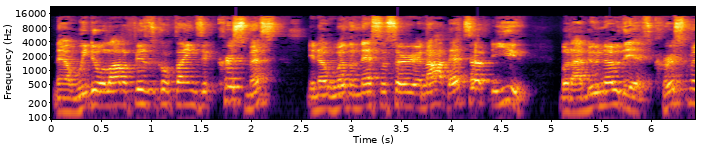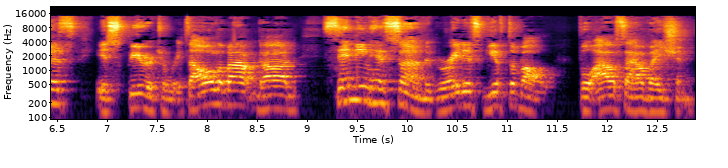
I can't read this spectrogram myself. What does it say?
Now we do a lot of physical things at Christmas, you know, whether necessary or not, that's up to you. But I do know this, Christmas is spiritual. It's all about God sending his son, the greatest gift of all for our salvation.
